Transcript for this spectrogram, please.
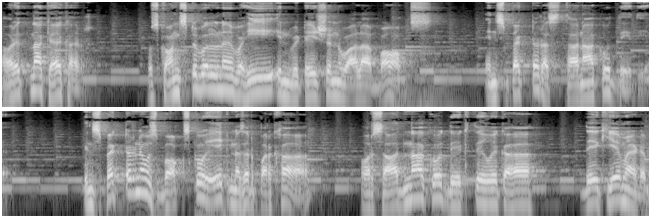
और इतना कहकर उस कांस्टेबल ने वही इनविटेशन वाला बॉक्स इंस्पेक्टर अस्थाना को दे दिया। इंस्पेक्टर ने उस बॉक्स को एक नज़र परखा और साधना को देखते हुए कहा, देखिए मैडम,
